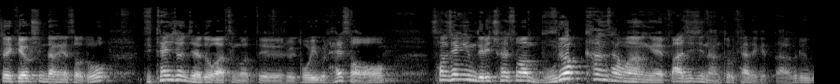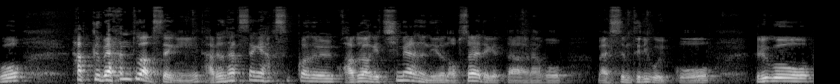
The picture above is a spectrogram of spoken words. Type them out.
저희 개혁신당에서도 디텐션 제도 같은 것들을 도입을 해서 선생님들이 최소한 무력한 상황에 빠지진 않도록 해야 되겠다. 그리고 학급의 한두 학생이 다른 학생의 학습권을 과도하게 침해하는 일은 없어야 되겠다라고 말씀드리고 있고, 그리고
